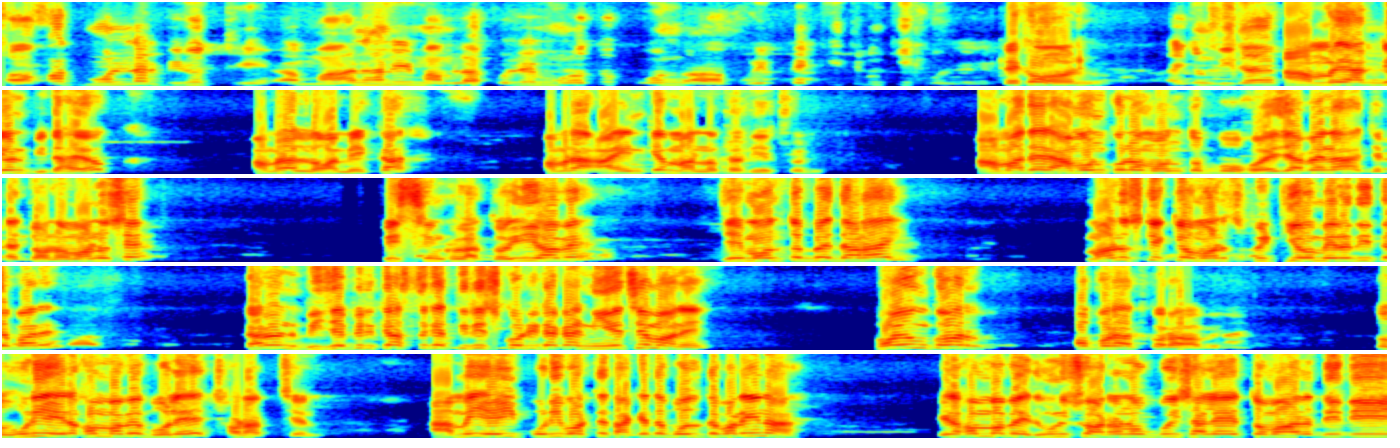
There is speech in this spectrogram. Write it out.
শওকত মোল্লার বিরুদ্ধে মানহানির মামলা করলেন মূলত কোন পরিপ্রেক্ষিতে এবং কি করলেন? দেখুন একজন বিধায়ক আমরা একজন বিধায়ক আমরা ল মেকার আমরা আইনকে মান্যতা দিয়ে চলি। আমাদের এমন কোনো মন্তব্য হয়ে যাবে না যেটা জনমানুষে বিশৃঙ্খলা তৈরি হবে। যে মন্তব্যের দ্বারাই মানুষকে কেউ মানুষ পিটিয়েও মেরে দিতে পারে। কারণ বিজেপির কাছ থেকে তিরিশ কোটি টাকা নিয়েছে মানে ভয়ঙ্কর অপরাধ করা হবে। তো উনি এরকম ভাবে বলে ছড়াচ্ছেন। আমি এই পরিবর্তে তাকে তো বলতে পারি না? এরকম ভাবে উনিশশো আটানব্বই সালে তোমার দিদি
